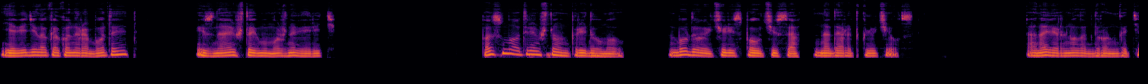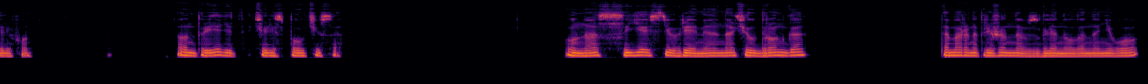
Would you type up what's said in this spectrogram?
«Я видела, как он работает, и знаю, что ему можно верить. Посмотрим, что он придумал. Буду через полчаса». Надар отключился. Она вернула Дронго телефон. Он приедет через полчаса. «У нас есть время», — начал Дронга. Тамара напряженно взглянула на него.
